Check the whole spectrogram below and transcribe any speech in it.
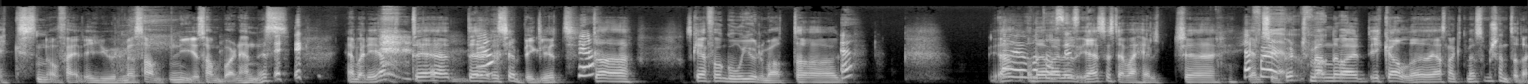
eksen og feire jul med sam nye samboeren hennes? Jeg bare Ja, det, det høres kjempehyggelig ut. Ja. Da skal jeg få god julemat og Ja. Ja, Det og det var, jeg syns det var helt, helt Ja, for- supert, men det var ikke alle jeg snakket med som skjønte det.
